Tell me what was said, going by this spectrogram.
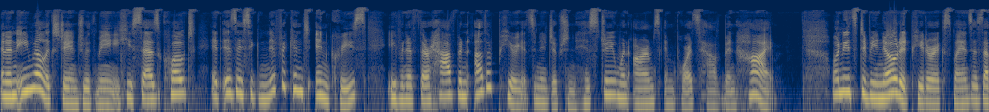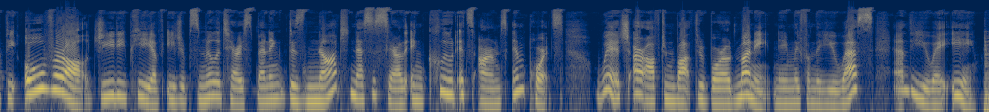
In an email exchange with me, he says, quote, It is a significant increase, even if there have been other periods in Egyptian history when arms imports have been high. What needs to be noted, Peter explains, is that the overall GDP of Egypt's military spending does not necessarily include its arms imports, which are often bought through borrowed money, namely from the US and the UAE.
